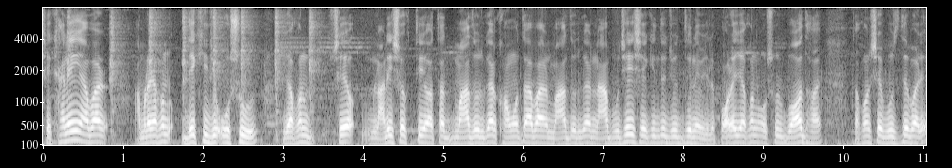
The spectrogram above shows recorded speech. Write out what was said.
সেখানেই আবার আমরা যখন দেখি যে অসুর, যখন সে নারী শক্তি অর্থাৎ মা দুর্গার ক্ষমতা বা মা দুর্গার না বুঝেই সে কিন্তু যুদ্ধে নেমেছিল। পরে যখন অসুর বধ হয়, তখন সে বুঝতে পারে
